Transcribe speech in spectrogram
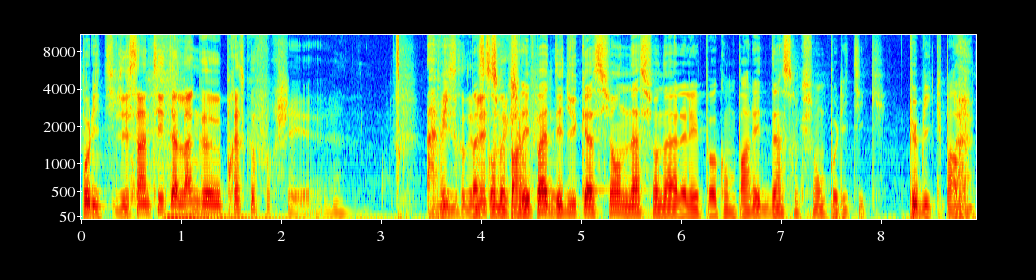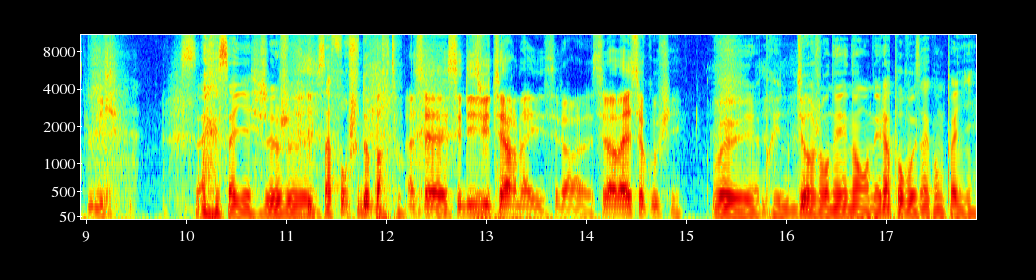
politique. J'ai senti ta langue presque fourchée. Ah oui, Ministre de parce qu'on ne parlait pas d'éducation nationale à l'époque, on parlait d'instruction politique. Publique, pardon. Public. ça, ça y est, je, je- ça fourche de partout. Ah, c'est 18h là, et c'est l'heure c'est l'heure d'aller se coucher. Oui, oui, après une dure journée, non, on est là pour vous accompagner.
